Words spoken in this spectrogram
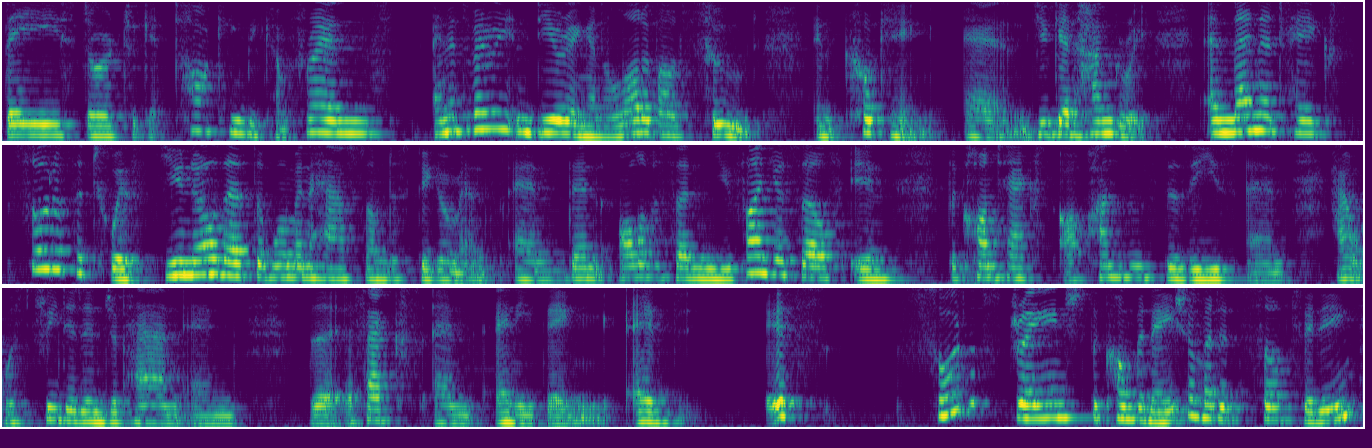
they start to get talking, become friends, and it's very endearing and a lot about food and cooking, and you get hungry. And then it takes sort of a twist. You know that the woman has some disfigurements, and then all of a sudden you find yourself in the context of Hansen's disease and how it was treated in Japan and the effects and anything. And it's sort of strange the combination but it's so fitting.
